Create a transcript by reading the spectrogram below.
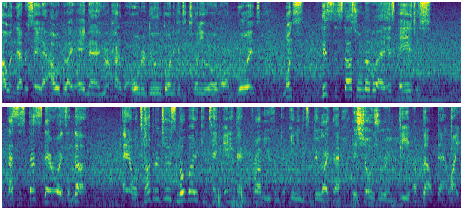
I would never say that. I would be like, hey man, you're kind of an older dude going against a 20 year old on roids. Once his testosterone level at his age is, that's, that's steroids enough. And on top of the juice, nobody can take anything from you from competing a dude like that. It shows you're indeed about that life.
